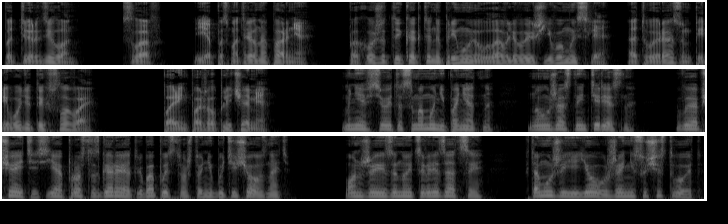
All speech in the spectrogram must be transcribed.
подтвердил он. Слав, я посмотрел на парня. Похоже, ты как-то напрямую улавливаешь его мысли, а твой разум переводит их в слова. Парень пожал плечами. Мне все это самому непонятно, но ужасно интересно. Вы общаетесь, я просто сгораю от любопытства что-нибудь еще узнать. Он же из иной цивилизации, к тому же ее уже не существует.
